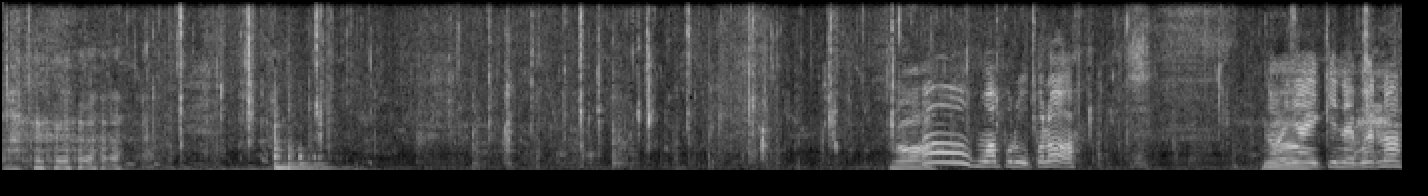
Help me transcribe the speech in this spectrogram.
ล่ะโอ้โอ้หัวปุรุปโลกหน่อยใหญ่กินในเบิดเนาะ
